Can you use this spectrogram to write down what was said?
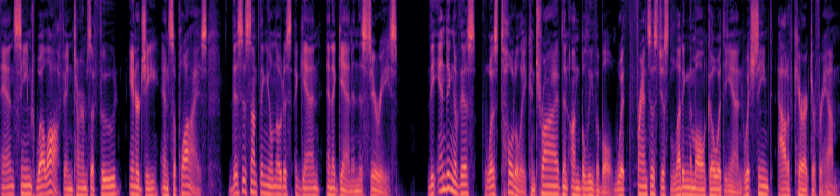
and seemed well off in terms of food, energy, and supplies, this is something you'll notice again and again in this series. The ending of this was totally contrived and unbelievable, with Francis just letting them all go at the end, which seemed out of character for him.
